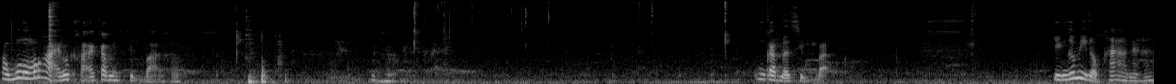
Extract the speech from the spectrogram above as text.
ผักบุ้งเขาขายมันขายกำลังสิบบาทค่ะ กุ้งกำละสิบบาทจริงก็มีกับข้าวนะคะ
